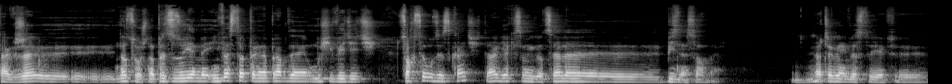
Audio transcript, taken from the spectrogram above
Także, y, no cóż, no precyzujemy, inwestor tak naprawdę musi wiedzieć, co chce uzyskać, tak? jakie są jego cele y, biznesowe. Mhm. Dlaczego inwestuje, w,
